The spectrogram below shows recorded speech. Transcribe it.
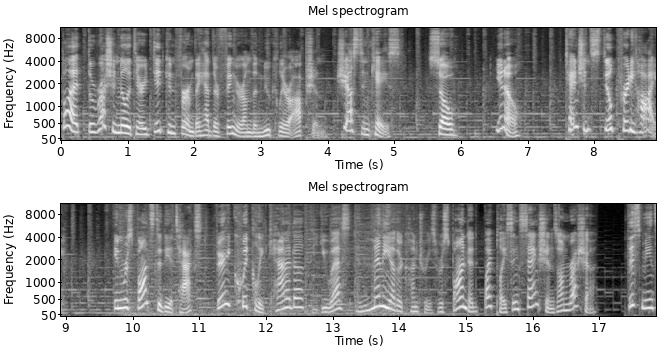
But the Russian military did confirm they had their finger on the nuclear option, just in case. So, you know, tension's still pretty high. In response to the attacks, very quickly Canada, the US, and many other countries responded by placing sanctions on Russia. This means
